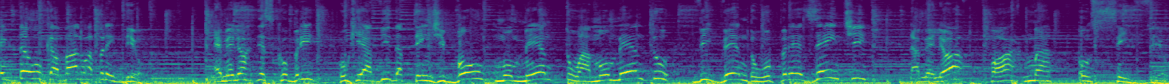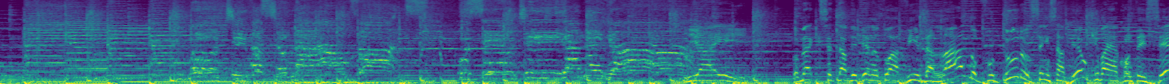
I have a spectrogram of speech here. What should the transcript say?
Então o cavalo aprendeu é melhor descobrir o que a vida tem de bom momento a momento, vivendo o presente da melhor forma possível. Motivacional Vox. O seu dia melhor. E aí, como é que você está vivendo a tua vida lá no futuro sem saber o que vai acontecer?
